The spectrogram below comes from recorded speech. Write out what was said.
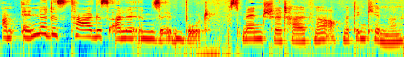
am Ende des Tages alle im selben Boot. Es menschelt halt, ne? Auch mit den Kindern.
